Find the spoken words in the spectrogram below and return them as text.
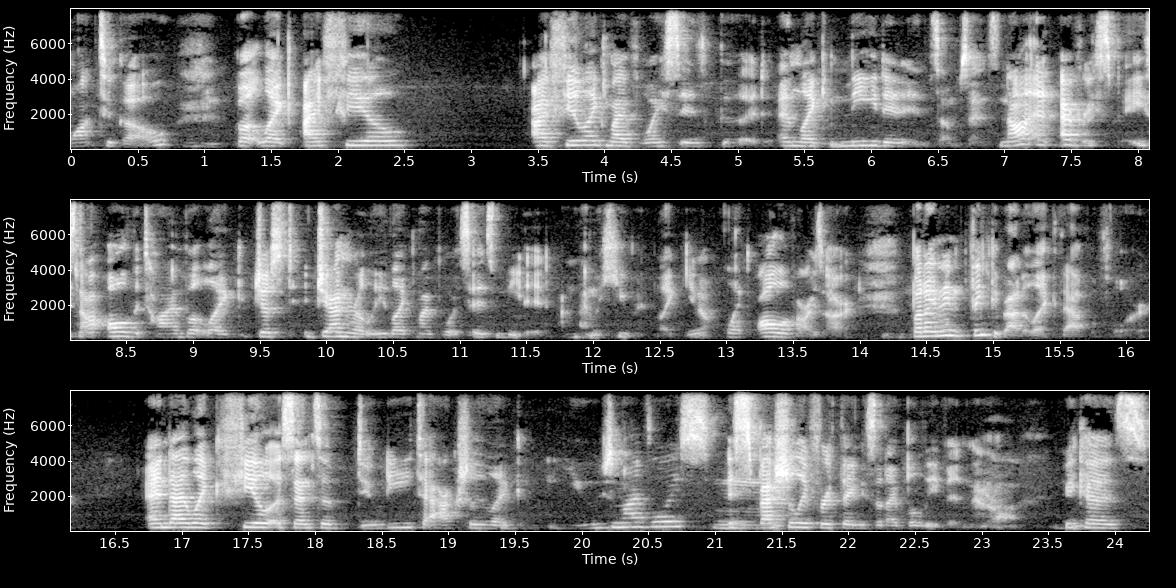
want to go Mhm. but like i feel i feel like my voice is good and like needed in some sense not in every space not all the time but like just generally like my voice is needed i'm a human like you know like all of ours are mm-hmm. but I didn't think about it like that before. And I like feel a sense of duty to actually like use my voice, Mm. especially for things that I believe in now. Yeah. Mm-hmm. Because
